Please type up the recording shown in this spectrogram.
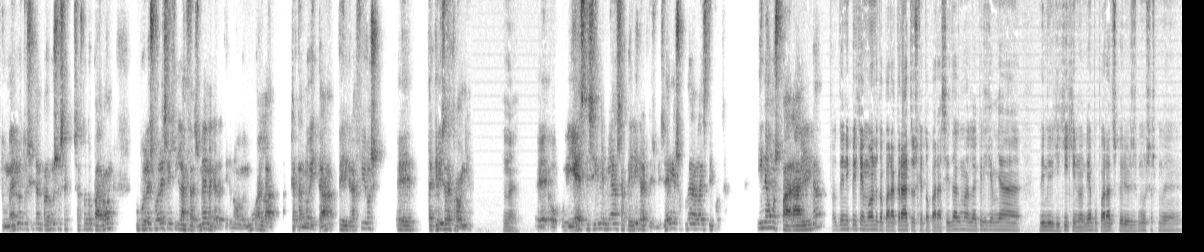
του μέλλοντος ήταν παρούσα σε, σε αυτό το παρόν που πολλές φορές έχει λανθασμένα κατά τη γνώμη μου, αλλά κατανοητά περιγραφεί ως ε, τα γκρίζα χρόνια. Ναι. Ε, όπου η αίσθηση είναι μιας απερίγραπτης μιζέριας όπου δεν αλλάζει τίποτα. Είναι όμως παράλληλα... Δεν υπήρχε μόνο το παρακράτος και το παρασύνταγμα, αλλά υπήρχε μια δημιουργική κοινωνία που παρά τους περιορισμούς, ας πούμε,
